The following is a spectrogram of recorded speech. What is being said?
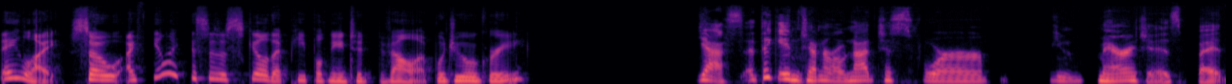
they like. So I feel like this is a skill that people need to develop. Would you agree? Yes, I think in general, not just for you know, marriages, but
